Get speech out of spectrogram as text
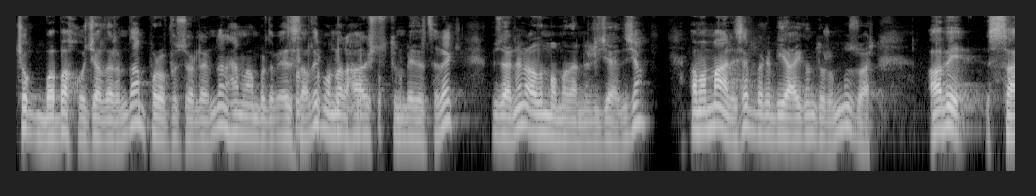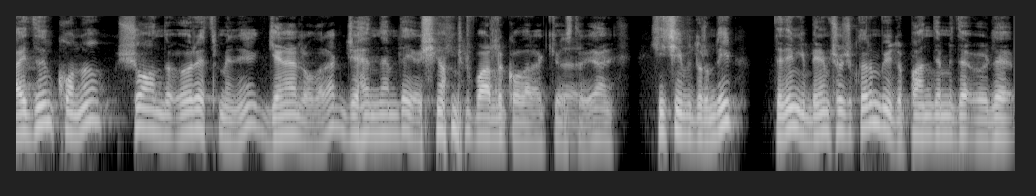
çok baba hocalarımdan, profesörlerimden hemen burada bir el sallayıp onları hariç tuttuğunu belirterek üzerinden alınmamalarını rica edeceğim. Ama maalesef böyle bir yaygın durumumuz var. Abi saydığım konu şu anda öğretmeni genel olarak cehennemde yaşayan bir varlık olarak gösteriyor. Yani hiç iyi bir durum değil. Dediğim gibi benim çocuklarım büyüdü. Pandemide öyle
